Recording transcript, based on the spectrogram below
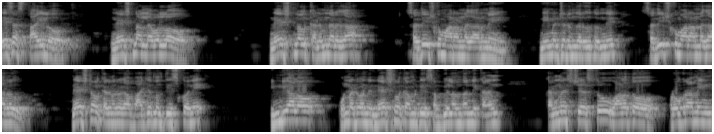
దేశ స్థాయిలో నేషనల్ లెవెల్లో నేషనల్ కన్వీనర్గా సతీష్ కుమార్ అన్న గారిని నియమించడం జరుగుతుంది. సతీష్ కుమార్ అన్న గారు నేషనల్ కన్వీనర్గా బాధ్యతలు తీసుకొని ఇండియాలో ఉన్నటువంటి నేషనల్ కమిటీ సభ్యులందరినీ కన్ కన్విన్స్ చేస్తూ వాళ్ళతో ప్రోగ్రామింగ్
